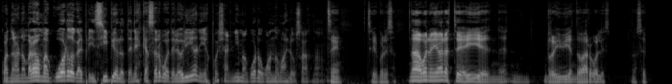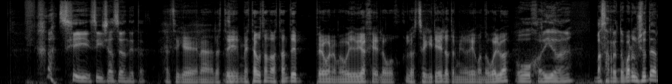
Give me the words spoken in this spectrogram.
Cuando lo nombraron me acuerdo que al principio lo tenés que hacer porque te lo obligan y después ya ni me acuerdo cuándo más lo usás. ¿no? Sí, sí, por eso. Nada, bueno, y ahora estoy ahí en- en- reviviendo árboles. No sé. sí, sí, ya sé dónde estás. Así que nada, lo estoy, Sí. me está gustando bastante, pero bueno, me voy de viaje, lo, lo seguiré, lo terminaré cuando vuelva. Uh, jodido, ¿eh? ¿Vas a retomar un shooter?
